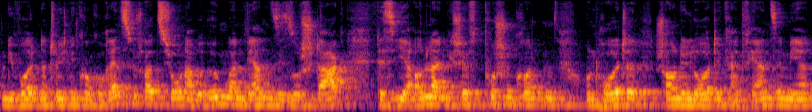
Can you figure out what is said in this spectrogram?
und die wollten natürlich eine Konkurrenzsituation, aber irgendwann werden sie so stark, dass sie ihr Online-Geschäft pushen konnten und heute schauen die Leute kein Fernsehen mehr,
